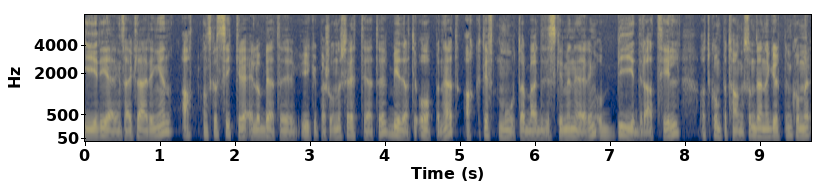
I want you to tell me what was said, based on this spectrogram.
i regjeringserklæringen at man skal sikre LHBTIQ-personers rettigheter, bidra til åpenhet, aktivt motarbeide diskriminering og bidra til at kompetanse om denne gruppen kommer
